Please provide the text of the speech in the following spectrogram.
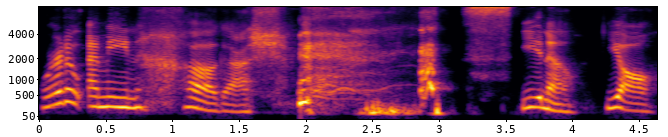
where do I mean, oh gosh. you know, y'all,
